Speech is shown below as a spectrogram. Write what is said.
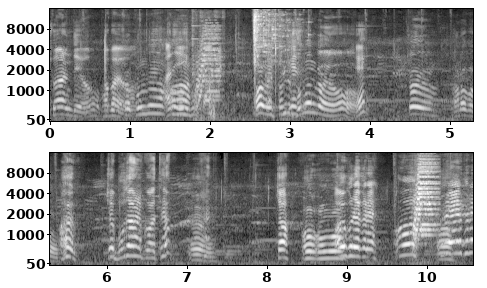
좋아하는데요 봐봐요 저 봉봉- 아니 어. 그러니까 아왜 뒤로 도망가요? 예? 저요 알아봐요. 아유 저못 안할 것 같아요? 예. 자 어, 어, 어 그래 그래 어 그래 그래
